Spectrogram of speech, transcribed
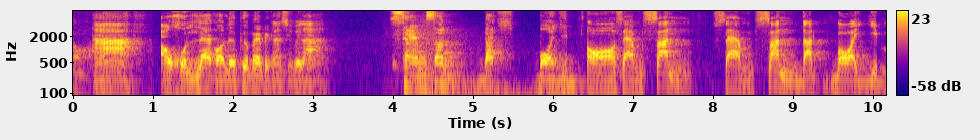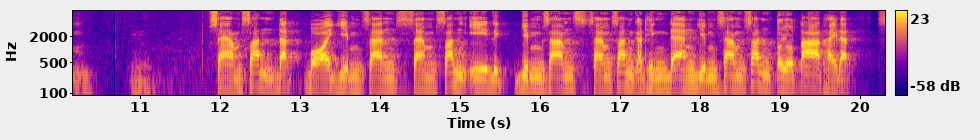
อ๋ออ่อ่า เอาคนแรกก่อนเลยเพื่อไม่ให้เป็นการเสียเวลาแซมสันดัชบอยยิมอ๋อแซมสันแซมสันดัตบอยยิมแซมสันดัตบอยยิมแซมแซมสันอีลิกยิมแซมแซมสันกระทิงแดงยิมแซมสันโตโยต้าไทยแลนด์แซ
